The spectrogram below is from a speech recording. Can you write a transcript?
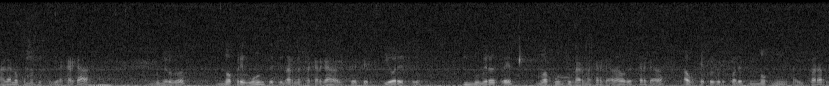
hágalo como si estuviera cargada. Número dos, no pregunte si un arma está cargada, usted cerciórese. Y número tres, no apunte un arma cargada o descargada a objetos de los cuales no piensa dispararlo.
